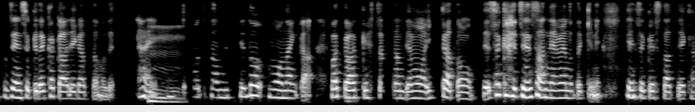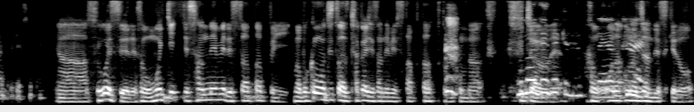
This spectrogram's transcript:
っと前職で関わりがあったので、はい、うん。思ってたんですけど、もうなんかワクワクしちゃったんで、もういっかと思って、社会人3年目の時に転職したっていう感じですね。いやーすごいですよね。そう思い切って3年目でスタートアップに、まあ、僕も実は社会人3年目でスタートアップとこんなふっちゃうので、同じなんですけど、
